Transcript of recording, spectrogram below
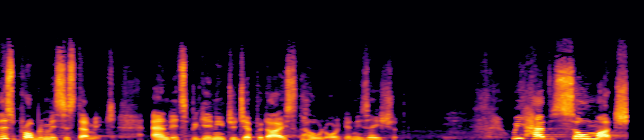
This problem is systemic and it's beginning to jeopardize the whole organization. We have so much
